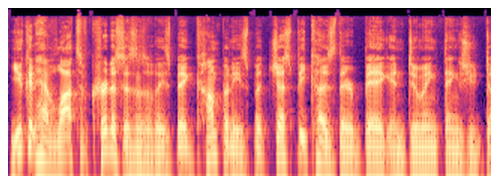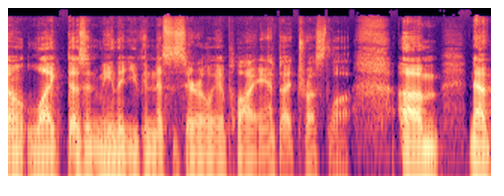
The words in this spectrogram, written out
you can have lots of criticisms of these big companies, but just because they're big and doing things you don't like doesn't mean that you can necessarily apply antitrust law." Um, now,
